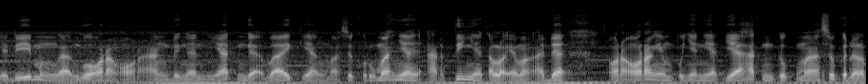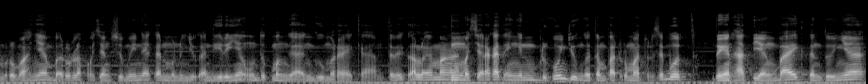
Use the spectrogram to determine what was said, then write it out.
Jadi mengganggu orang-orang dengan niat nggak baik yang masuk ke rumahnya. Artinya kalau emang ada orang-orang yang punya niat jahat untuk masuk ke dalam rumahnya Barulah pocong sumi ini akan menunjukkan dirinya untuk mengganggu mereka. Tapi kalau emang masyarakat ingin berkunjung ke tempat rumah tersebut Dengan hati yang baik tentunya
